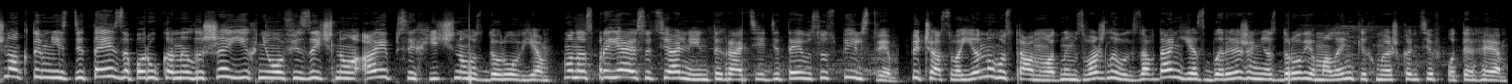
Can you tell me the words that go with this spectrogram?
Фізична активність дітей запорука не лише їхнього фізичного, а й психічного здоров'я. Вона сприяє соціальній інтеграції дітей у суспільстві. Під час воєнного стану одним з важливих завдань є збереження здоров'я маленьких мешканців ОТГ.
